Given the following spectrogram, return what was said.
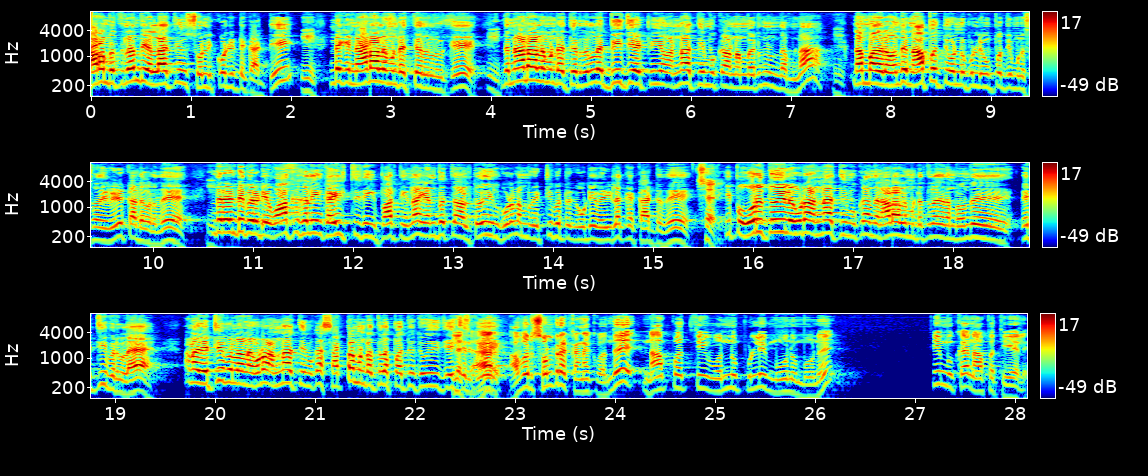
ஆரம்பத்துல இருந்து எல்லாத்தையும் சொல்லி கோடிட்டு காட்டி இன்னைக்கு நாடாளுமன்ற தேர்தல் இருக்கு. இந்த நாடாளுமன்ற தேர்தலில் பிஜேபியும் அதிமுக நம்ம இருந்திருந்தோம்னா நம்ம அதுல வந்து நாற்பத்தி ஒன்று புள்ளி முப்பத்தி மூணு சதவீத விழுக்காடு வருது. இந்த ரெண்டு பேருடைய வாக்குகளையும் கழித்து நீங்க பார்த்தீங்கன்னா எண்பத்தி நாலு தொகுதிகள் கூட நம்ம வெற்றி பெற்றக்கூடிய இலக்கை காட்டுது. இப்போ ஒரு தொகுதியில கூட அதிமுக அந்த நாடாளுமன்றத்தில் நம்ம வந்து வெற்றி பெறல. ஆனா வெற்றி பெறலனா கூட அதிமுக சட்டமன்றத்தில் பத்து தொகுதி ஜெயிச்சிருக்கு. சார் அவர் சொல்ற கணக்கு வந்து நாற்பத்தி ஒன்று புள்ளி மூணு மூணு திமுக நாற்பத்தி ஏழு.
